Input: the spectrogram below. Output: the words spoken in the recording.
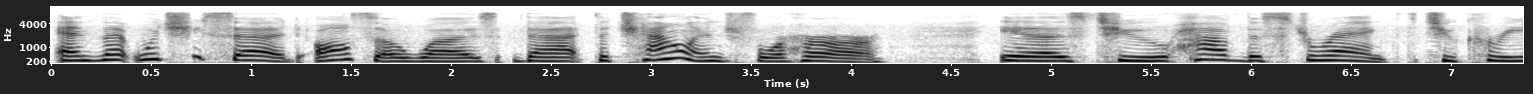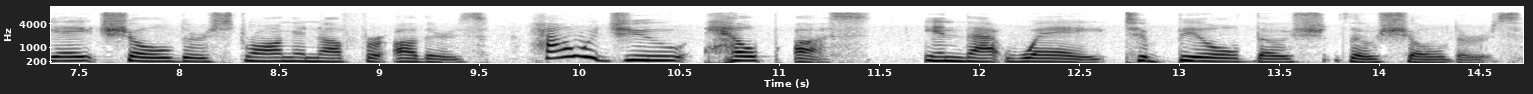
And that what she said also was that the challenge for her is to have the strength to create shoulders strong enough for others. How would you help us in that way to build those those shoulders?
